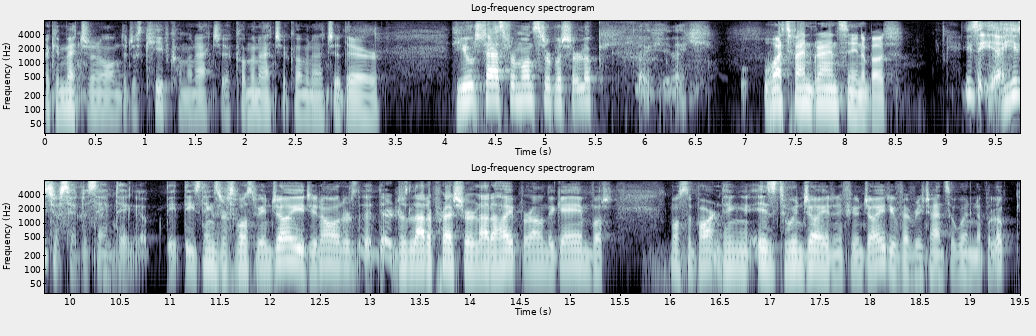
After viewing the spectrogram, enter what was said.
like a metronome. They just keep coming at you, coming at you, coming at you. They're huge task for Munster, but sure, look, like like What's Van Graan saying about? he's yeah, he's just said the same thing. Look, th- these things are supposed to be enjoyed. You know, there's there's a lot of pressure, a lot of hype around the game, but most important thing is to enjoy it. And if you enjoy it, you have every chance of winning it. But look.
